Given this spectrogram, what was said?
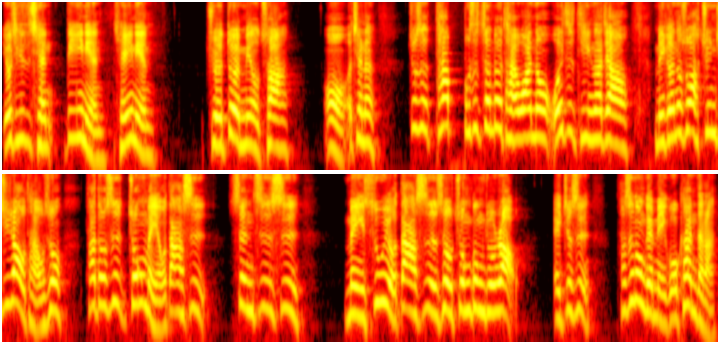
尤其是前第一年、前一年绝对没有差哦。而且呢，就是他不是针对台湾哦，我一直提醒大家哦，每个人都说军机绕台，我说他都是中美有大事，甚至是。美苏有大事的时候，中共就绕，哎，就是他是弄给美国看的啦。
